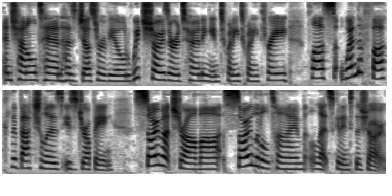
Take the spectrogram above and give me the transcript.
and Channel 10 has just revealed which shows are returning in 2023. Plus, when the fuck The Bachelors is dropping. So much drama, so little time. Let's get into the show.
